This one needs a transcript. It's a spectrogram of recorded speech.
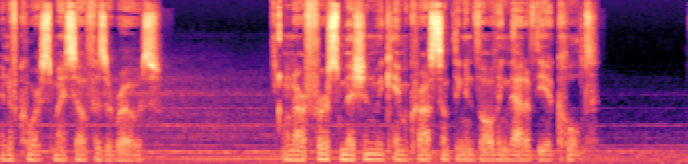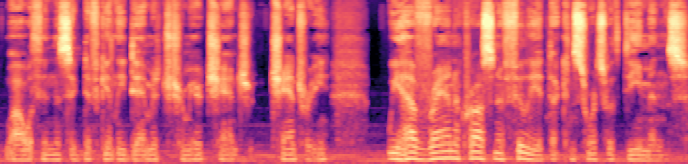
and of course myself as a Rose. On our first mission, we came across something involving that of the occult. While within the significantly damaged Tremere chant- Chantry, we have ran across an affiliate that consorts with demons.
